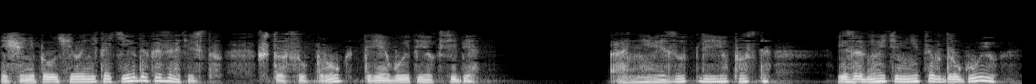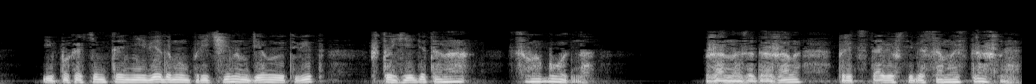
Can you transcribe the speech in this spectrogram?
еще не получила никаких доказательств, что супруг требует ее к себе. А не везут ли ее просто из одной темницы в другую и по каким-то неведомым причинам делают вид, что едет она свободно? Жанна задрожала, представив себе самое страшное.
